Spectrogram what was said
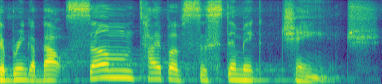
to bring about some type of systemic change.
